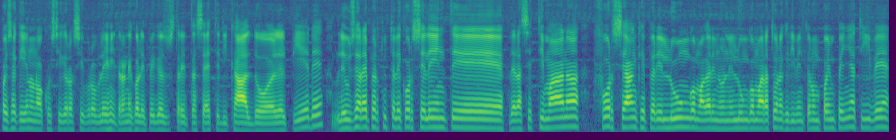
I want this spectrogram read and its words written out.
poi sai che io non ho questi grossi problemi tranne con le Pegasus 37 di caldo del piede. Le userei per tutte le corse lente della settimana, forse anche per il lungo, magari non il lungo maratona che diventano un po' impegnative.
